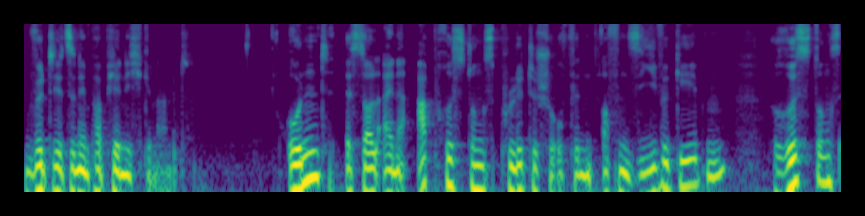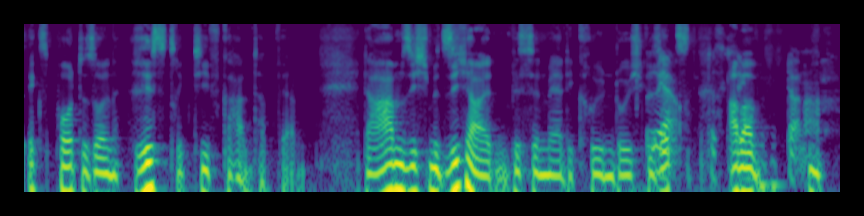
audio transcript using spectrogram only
wird jetzt in dem Papier nicht genannt. Und es soll eine abrüstungspolitische Offen Offensive geben. Rüstungsexporte sollen restriktiv gehandhabt werden. Da haben sich mit Sicherheit ein bisschen mehr die Grünen durchgesetzt. Ja, das Aber danach.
